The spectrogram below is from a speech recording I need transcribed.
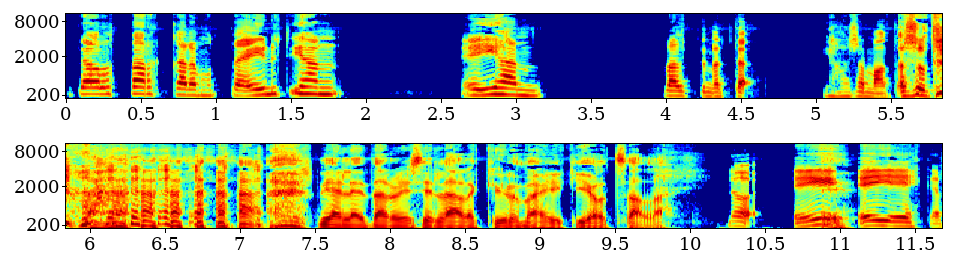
pitää olla tarkkana, mutta ei nyt ihan, ei ihan välttämättä ihan saman tasot. Vielä ei tarvitse sillä olla kylmä hiki otsalla. No ei, ei. ei ehkä.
